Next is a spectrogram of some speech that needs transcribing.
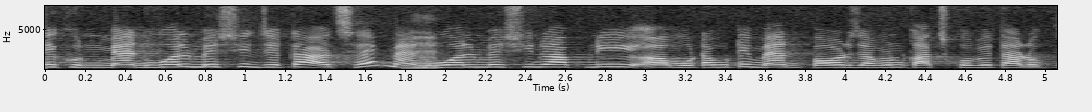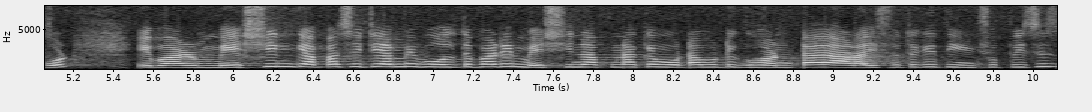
দেখুন ম্যানুয়াল মেশিন যেটা আছে ম্যানুয়াল মেশিনে আপনি মোটামুটি ম্যান পাওয়ার যেমন কাজ করবে তার উপর এবার মেশিন ক্যাপাসিটি আমি বলতে পারি মেশিন আপনাকে মোটামুটি ঘন্টায় আড়াইশো থেকে তিনশো পিসেস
